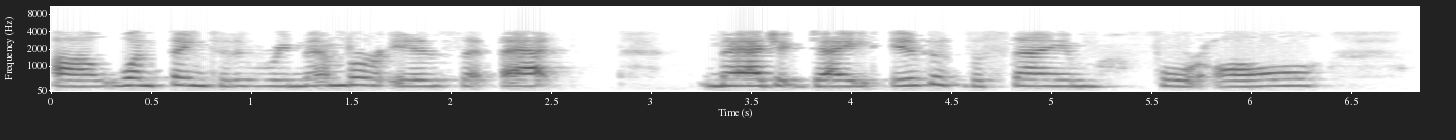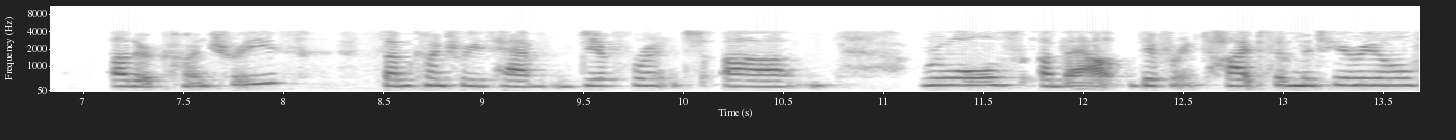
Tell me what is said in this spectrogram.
Uh, one thing to remember is that that magic date isn't the same for all other countries. Some countries have different uh, rules about different types of materials.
